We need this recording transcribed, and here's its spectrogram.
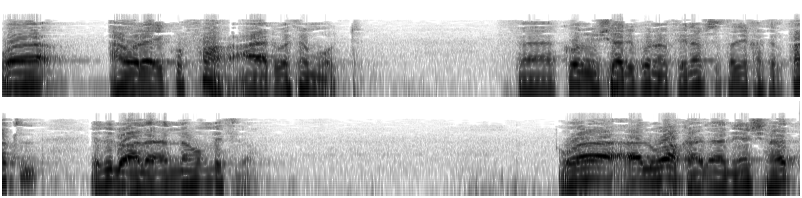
وهؤلاء كفار عاد وثمود. فكونوا يشاركون في نفس طريقة القتل يدل على أنهم مثله. والواقع الآن يشهد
